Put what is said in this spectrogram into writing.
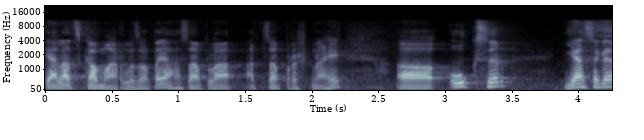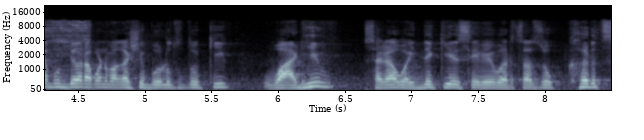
त्यालाच का मारलं जात आहे? असा आपला आजचा प्रश्न आहे. ओक सर या सगळ्या मुद्द्यावर आपण मागाशी बोलत होतो की वाढीव सगळा वैद्यकीय सेवेवरचा जो खर्च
